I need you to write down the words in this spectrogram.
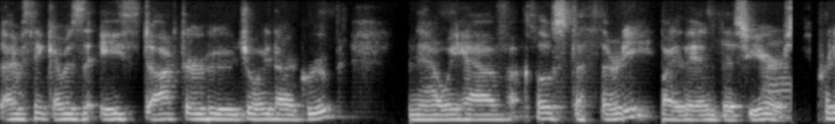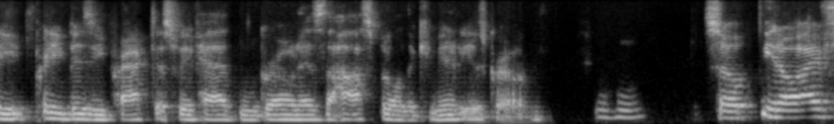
I think I was the eighth doctor who joined our group. Now we have close to 30 by the end of this year. Wow. Pretty pretty busy practice we've had and grown as the hospital and the community has grown. Mm-hmm. So, you know, I've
